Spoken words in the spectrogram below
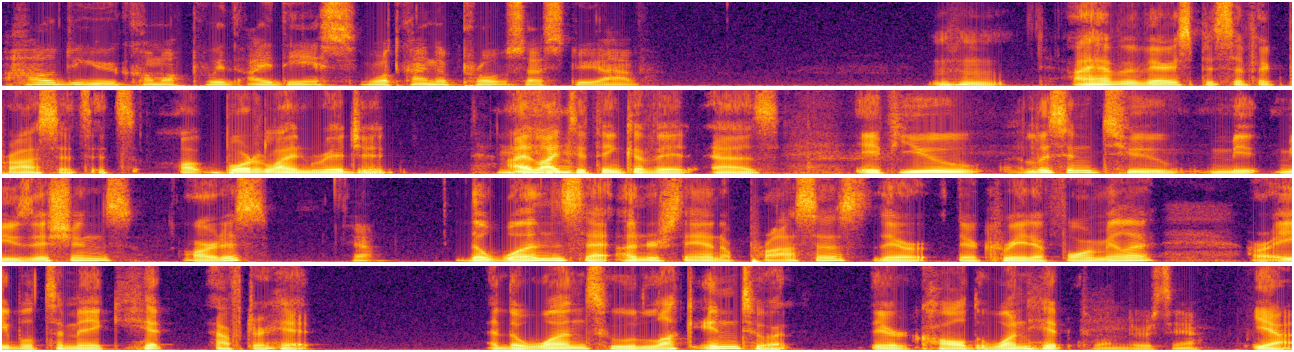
How do you come up with ideas? What kind of process do you have? Mm-hmm. I have a very specific process. It's borderline rigid. I like to think of it as if you listen to mu- musicians, artists, yeah, the ones that understand a process, their their creative formula, are able to make hit after hit, and the ones who luck into it, they're called one hit wonders. Yeah, yeah.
